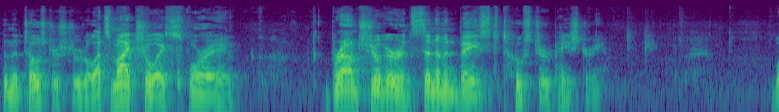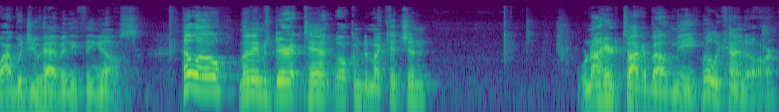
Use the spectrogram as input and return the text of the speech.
than the toaster strudel. That's my choice for a brown sugar and cinnamon based toaster pastry. Why would you have anything else? Hello, my name is Derek Tant. Welcome to my kitchen. We're not here to talk about me. Well, we kind of are.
